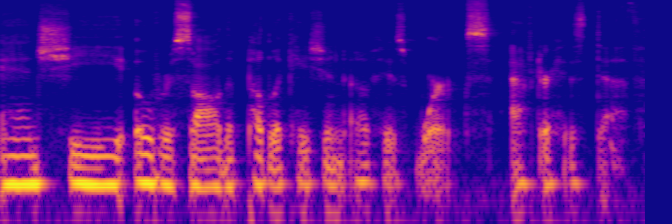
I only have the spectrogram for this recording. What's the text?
and she oversaw the publication of his works after his death.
